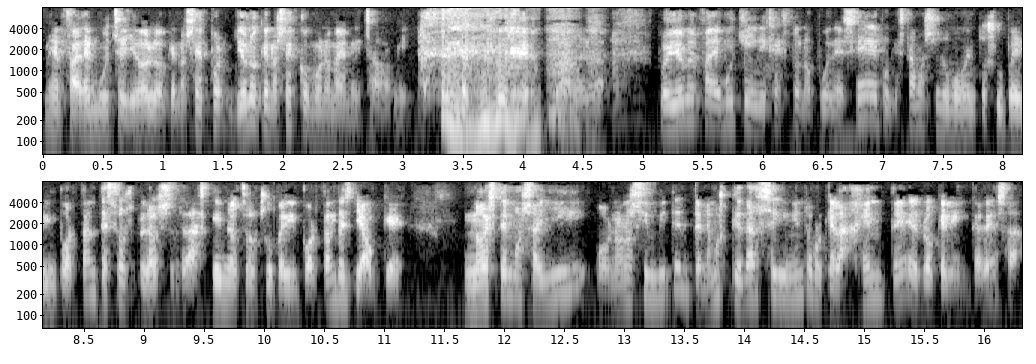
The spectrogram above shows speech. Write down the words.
me enfadé mucho yo, lo que no sé es yo lo que no sé es cómo no me han echado a mí. la verdad. Pues yo me enfadé mucho y dije, esto no puede ser, porque estamos en un momento súper importante, las keynotes son súper importantes y aunque no estemos allí o no nos inviten, tenemos que dar seguimiento porque la gente es lo que le interesa.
